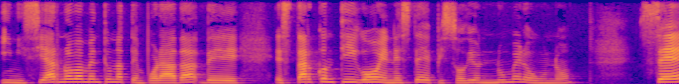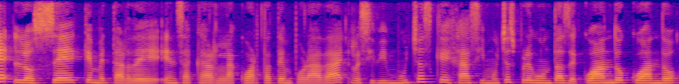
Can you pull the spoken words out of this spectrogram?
iniciar nuevamente una temporada, de estar contigo en este episodio número uno. Sé, lo sé que me tardé en sacar la cuarta temporada. Recibí muchas quejas y muchas preguntas de cuándo, cuándo.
